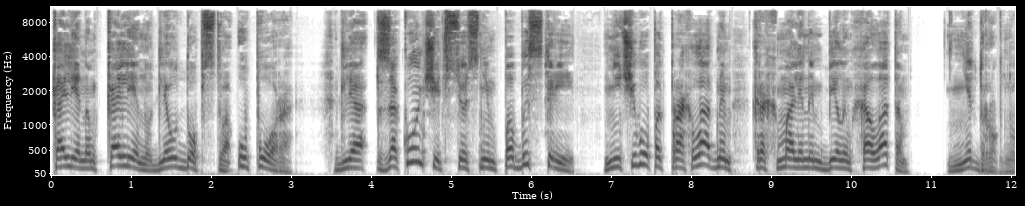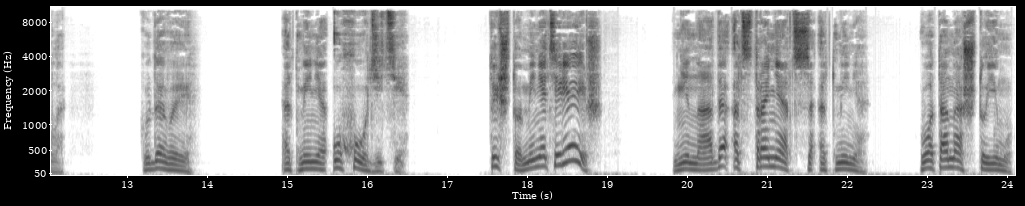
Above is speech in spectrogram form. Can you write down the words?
коленом к колену для удобства, упора, для закончить все с ним побыстрее. Ничего под прохладным крахмаленным белым халатом не дрогнуло. «Куда вы от меня уходите?» «Ты что, меня теряешь?» «Не надо отстраняться от меня». Вот она что ему,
